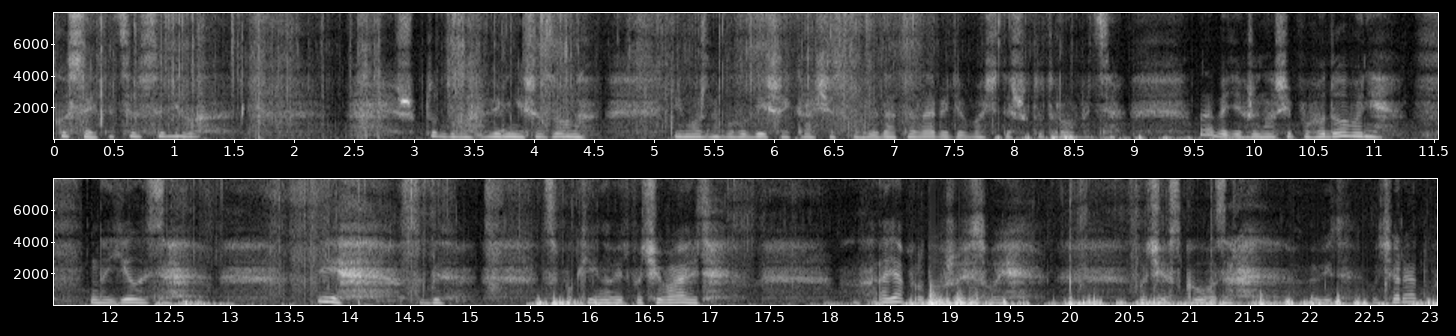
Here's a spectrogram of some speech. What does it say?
косити це все діло. Щоб тут була вільніша зона і можна було більше і краще споглядати лебедів, бачити, що тут робиться. Лебеді вже наші погодовані, наїлися і собі спокійно відпочивають. А я продовжую свою очистку озера від очерету,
